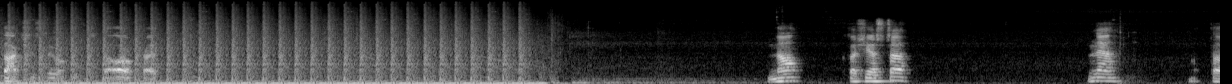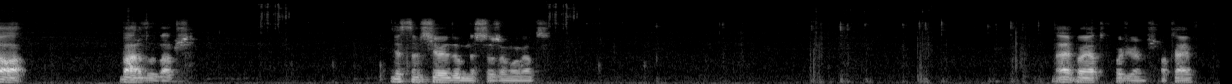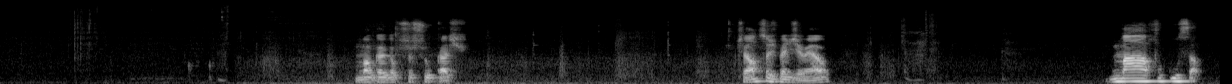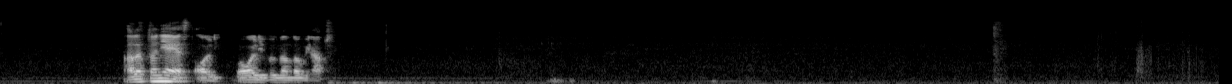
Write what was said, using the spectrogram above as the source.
Tak się z tego korzysta, okej. No, ktoś jeszcze? Nie. No to bardzo dobrze. Jestem z siebie dumny, szczerze mówiąc. Ej, bo ja tu wchodziłem już, okej. Mogę go przeszukać. Czy on coś będzie miał? Ma Fukusa. Ale to nie jest Oli, bo Oli wyglądał inaczej.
